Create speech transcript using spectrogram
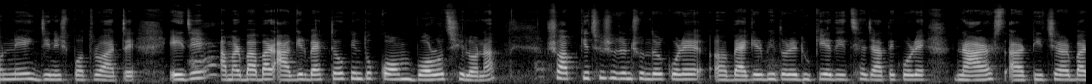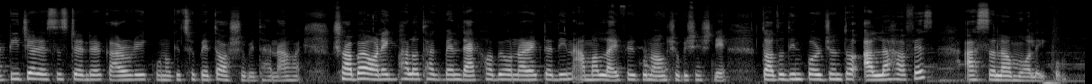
অনেক জিনিসপত্র আটে। এই যে আমার বাবার আগের ব্যাগটাও কিন্তু কম বড় ছিল না। সব কিছু সুজন সুন্দর করে ব্যাগের ভিতরে ঢুকিয়ে দিচ্ছে যাতে করে নার্স আর টিচার বা টিচার অ্যাসিস্ট্যান্টের কারোরই কোনো কিছু পেতে অসুবিধা না হয়। সবাই অনেক ভালো থাকবেন, দেখা হবে ওনার একটা দিন আমার লাইফের কোনো অংশবিশেষ নিয়ে। ততদিন পর্যন্ত আল্লাহ হাফেজ, আসসালামু আলাইকুম।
